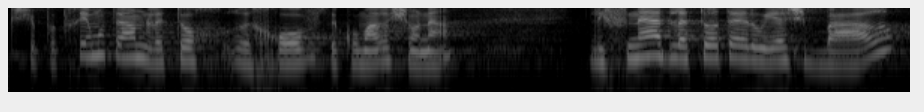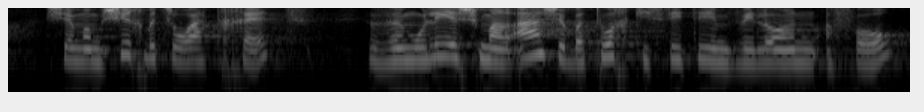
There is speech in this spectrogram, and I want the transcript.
כשפותחים אותן לתוך רחוב, זו קומה ראשונה. לפני הדלתות האלו יש בר שממשיך בצורת חטא, ומולי יש מראה שבטוח כיסיתי עם וילון אפור.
